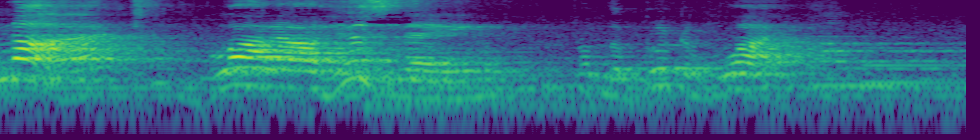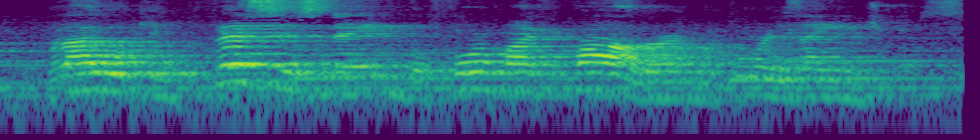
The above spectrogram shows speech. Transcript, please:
not blot out his name from the book of life. But I will confess his name before my Father and before his angels.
